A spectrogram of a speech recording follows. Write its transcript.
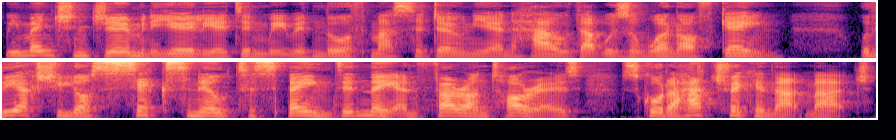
We mentioned Germany earlier, didn't we, with North Macedonia and how that was a one off game. Well, they actually lost 6 0 to Spain, didn't they? And Ferran Torres scored a hat trick in that match.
